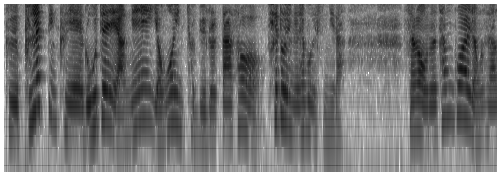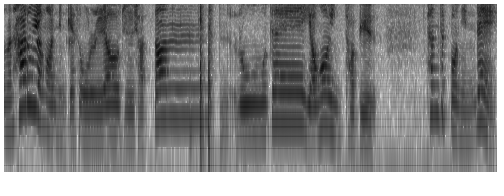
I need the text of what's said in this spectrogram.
그 블랙핑크의 로제 양의 영어 인터뷰를 따서 섀도잉을 해보겠습니다. 제가 오늘 참고할 영상은 하루영어님께서 올려주셨던 로제 영어 인터뷰 편집본인데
